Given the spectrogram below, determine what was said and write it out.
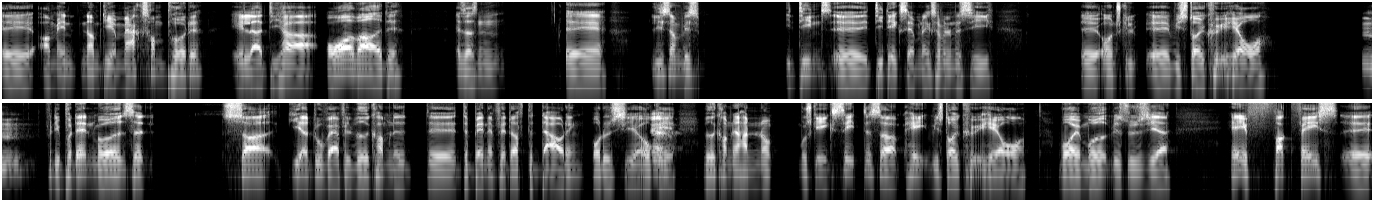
øh, om enten om de er opmærksomme på det, eller de har overvejet det. Altså sådan, øh, ligesom hvis i din, øh, dit eksempel, ikke, så vil man sige, øh, undskyld, øh, vi står i kø herover. Mm. Fordi på den måde, så, så giver du i hvert fald vedkommende the, the benefit of the doubting, hvor du siger, okay, ja. Vedkommende har no- måske ikke set det, så hey, vi står i kø herover. Hvorimod, hvis du siger, hey, fuck face, øh,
